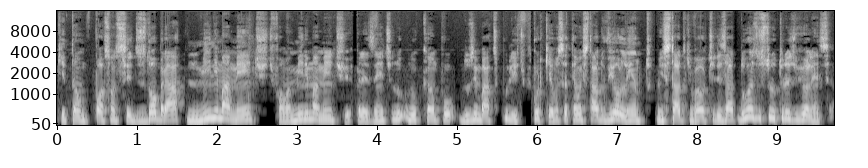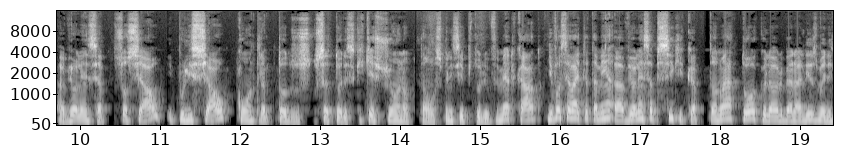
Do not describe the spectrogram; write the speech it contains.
que estão, possam possam se desdobrar minimamente, de forma minimamente presente no, no campo dos embates políticos. Porque você tem um Estado violento, um Estado que vai utilizar duas estruturas de violência: a violência social e policial contra todos os setores que questionam então, os princípios do livre mercado, e você vai ter também a violência psíquica. Então não é à toa que o neoliberalismo ele,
